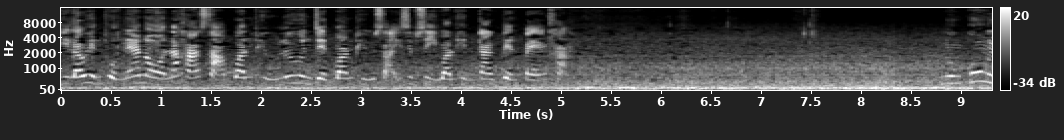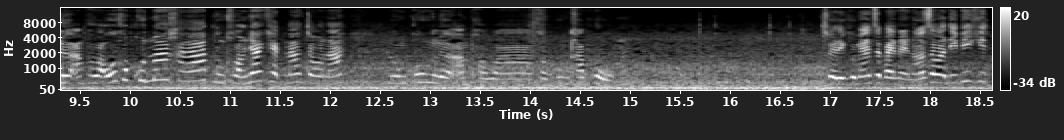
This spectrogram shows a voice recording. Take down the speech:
กินแล้วเห็นผลแน่นอนนะคะ 3 วันผิวลื่น 7 วันผิวใส 14 วันเห็นการเปลี่ยนแปลงค่ะลุงกุ้งเรืออัมพวาโอ้ยขอบคุณมากครับหนูขออนุญาตแคปหน้าจอนะ ลุงกุ้งเรืออัมพวา ขอบคุณครับผม สวัสดีคุณแม่จะไปไหนเนาะ สวัสดีพี่คิต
